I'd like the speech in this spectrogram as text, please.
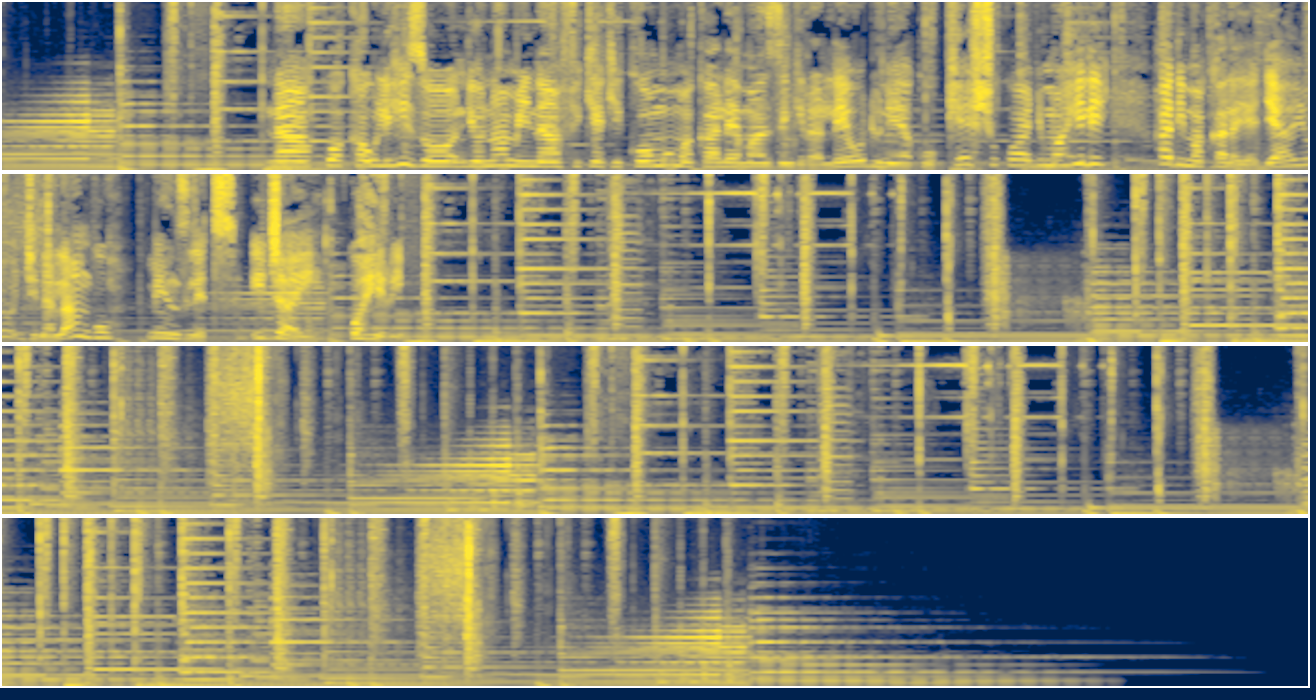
Na kwa kauli hizo ndio nami nafikia kikomo makala ya mazingira leo dunia yako kesho kwa juma hili. Hadi makala yajayo, jina langu Minslet Ijai. Kwa heri.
